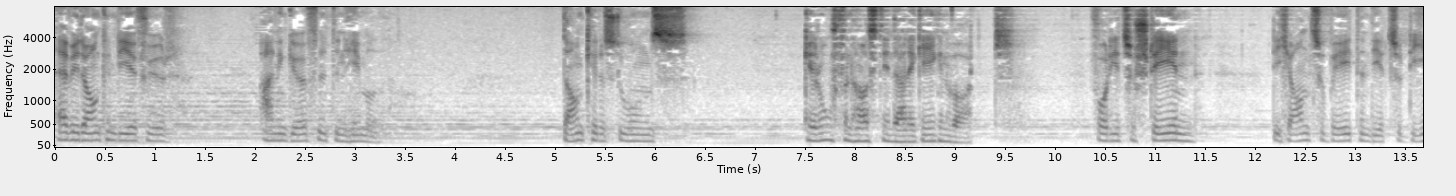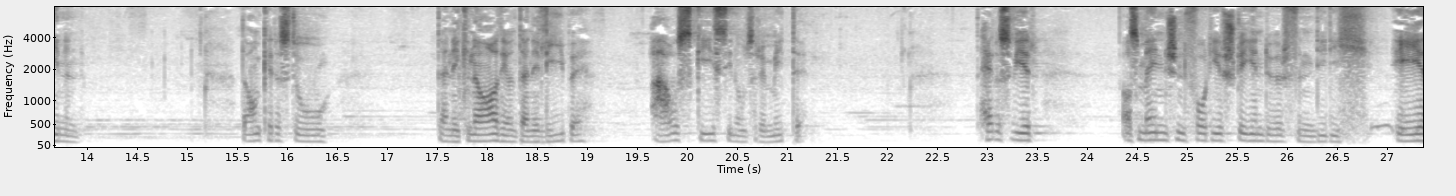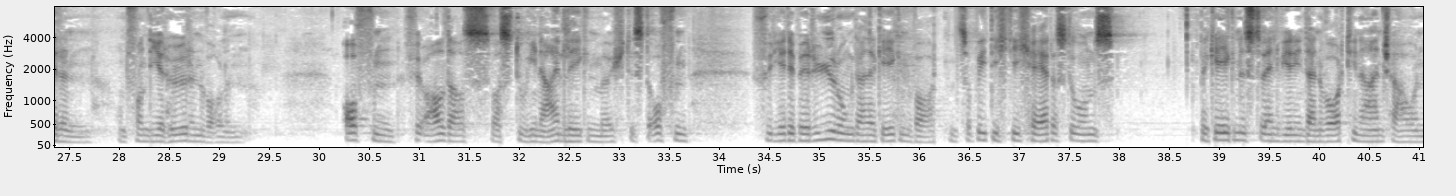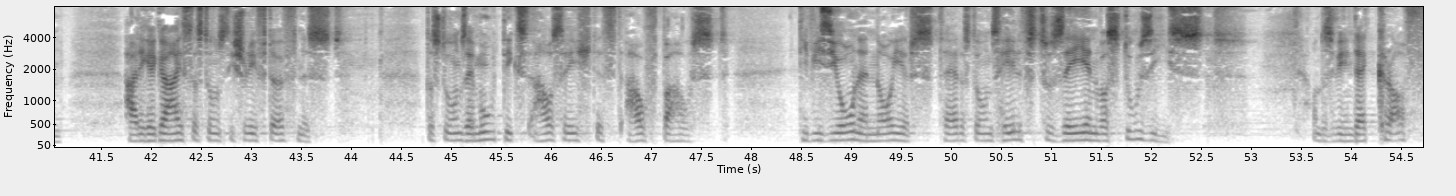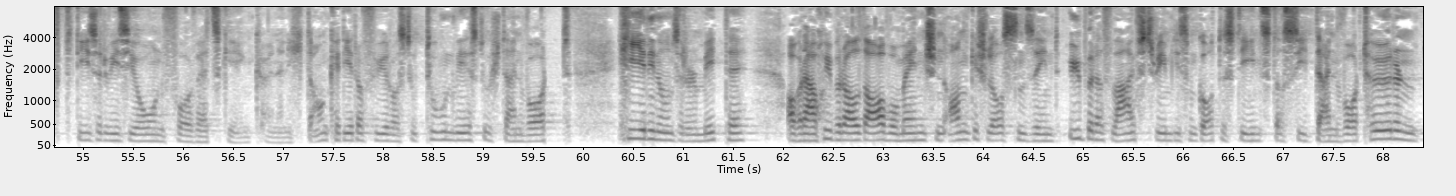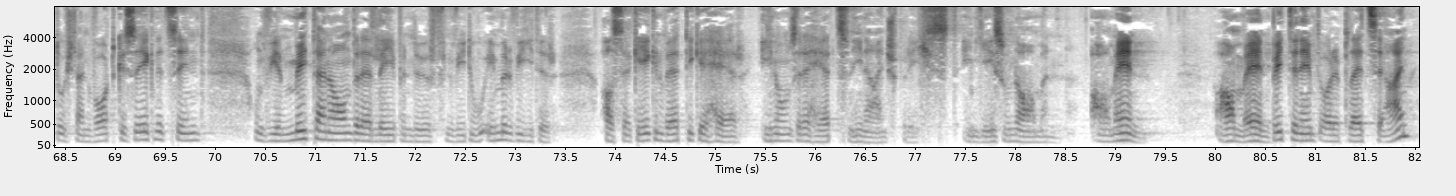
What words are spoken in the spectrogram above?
Herr, wir danken dir für einen geöffneten Himmel. Danke, dass du uns gerufen hast in deine Gegenwart, vor dir zu stehen, dich anzubeten, dir zu dienen. Danke, dass du deine Gnade und deine Liebe ausgießt in unsere Mitte. Herr, dass wir als Menschen vor dir stehen dürfen, die dich ehren und von dir hören wollen. Offen für all das, was du hineinlegen möchtest, offen für jede Berührung deiner Gegenwart. Und so bitte ich dich, Herr, dass du uns begegnest, wenn wir in dein Wort hineinschauen. Heiliger Geist, dass du uns die Schrift öffnest, dass du uns ermutigst, ausrichtest, aufbaust, die Vision erneuerst, Herr, dass du uns hilfst zu sehen, was du siehst und dass wir in der Kraft dieser Vision vorwärts gehen können. Ich danke dir dafür, was du tun wirst durch dein Wort hier in unserer Mitte, aber auch überall da, wo Menschen angeschlossen sind, über das Livestream, diesem Gottesdienst, dass sie dein Wort hören, durch dein Wort gesegnet sind und wir miteinander erleben dürfen, wie du immer wieder als der gegenwärtige Herr in unsere Herzen hineinsprichst. In Jesu Namen. Amen. Amen. Bitte nehmt eure Plätze ein.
